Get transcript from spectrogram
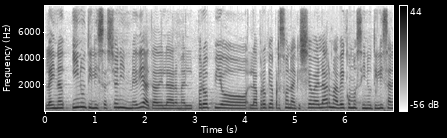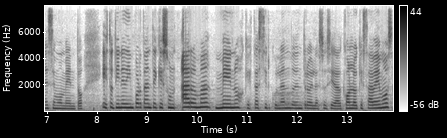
la inutilización inmediata del arma. El propio, la propia persona que lleva el arma ve cómo se inutiliza en ese momento. Esto tiene de importante que es un arma menos que está circulando dentro de la sociedad, con lo que sabemos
